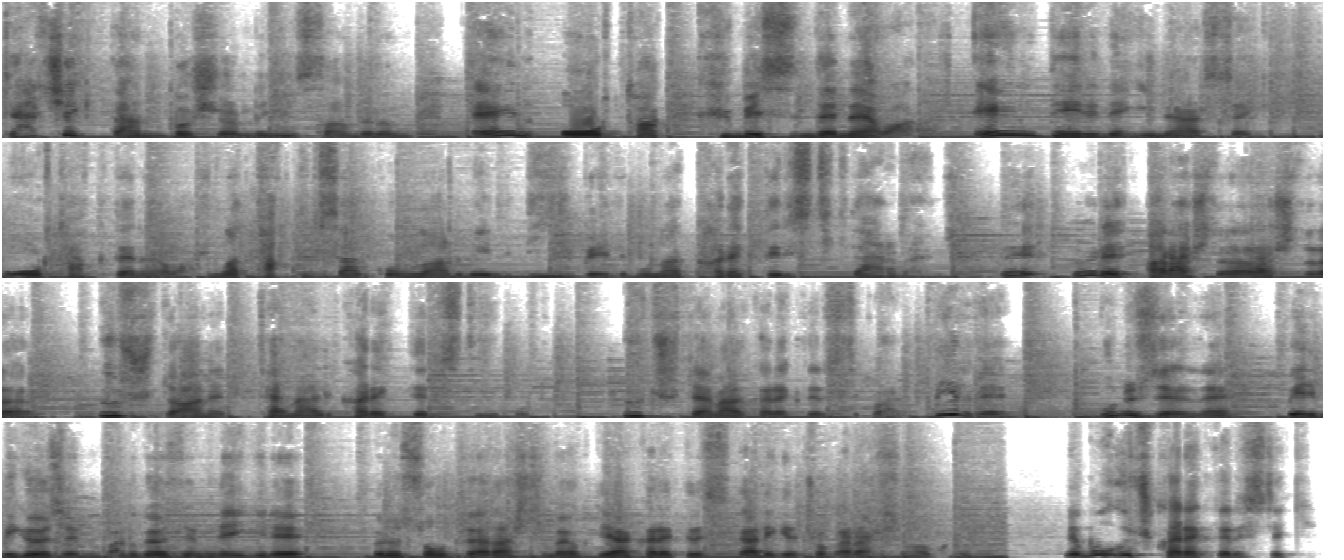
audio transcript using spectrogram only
gerçekten başarılı insanların en ortak kümesinde ne var? En derine inersek ortakta ne var? Bunlar taktiksel konular belli değil belli. Bunlar karakteristikler bence. Ve böyle araştıra araştıra üç tane temel karakteristiği buldum. Üç temel karakteristik var. Bir de bunun üzerine benim bir gözlemim var. Bu gözlemimle ilgili böyle somut bir araştırma yok. Diğer karakteristiklerle ilgili çok araştırma okudum. Ve bu üç karakteristik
